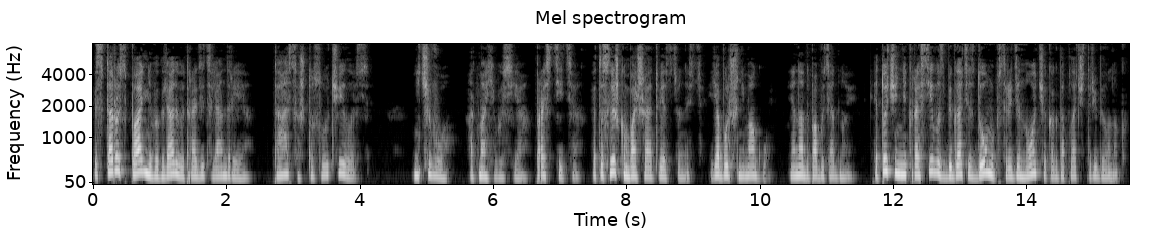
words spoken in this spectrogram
Из второй спальни выглядывают родители Андрея. «Тася, что случилось?» «Ничего», — отмахиваюсь я. «Простите, это слишком большая ответственность. Я больше не могу. Мне надо побыть одной». Это очень некрасиво сбегать из дома посреди ночи, когда плачет ребенок.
